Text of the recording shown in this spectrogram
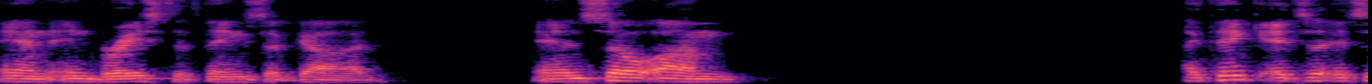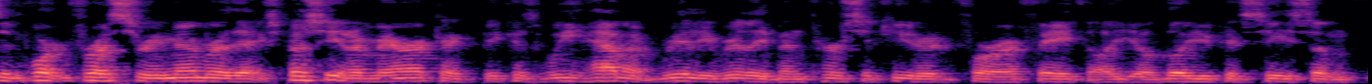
and embrace the things of God. And so, um, I think it's it's important for us to remember that, especially in America, because we haven't really, really been persecuted for our faith. Although you could see some,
